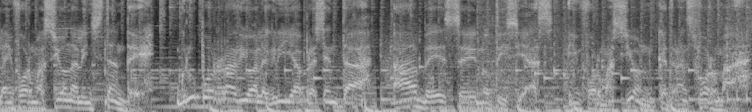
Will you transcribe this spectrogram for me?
La información al instante. Grupo Radio Alegría presenta ABC Noticias. Información que transforma.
